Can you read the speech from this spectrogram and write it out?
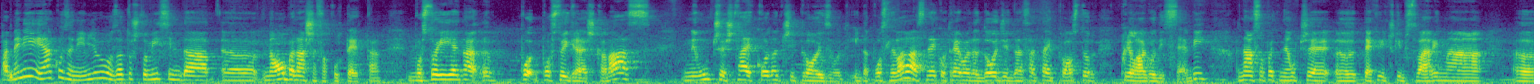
Pa meni je jako zanimljivo zato što mislim da e, na oba naša fakulteta postoji jedna, e, po, postoji greška. Vas ne uče šta je konačni proizvod i da posle vas neko treba da dođe da sad taj prostor prilagodi sebi. Nas opet ne uče e, tehničkim stvarima, E,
